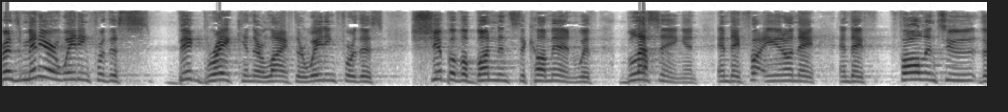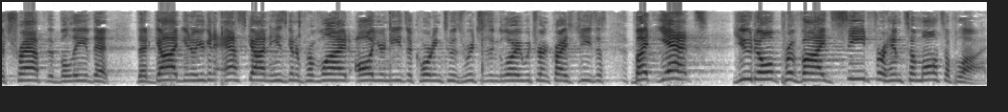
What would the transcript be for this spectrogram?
Friends, many are waiting for this big break in their life. They're waiting for this ship of abundance to come in with blessing and, and they, you know, and they, and they fall into the trap that believe that, that God, you know, you're going to ask God and He's going to provide all your needs according to His riches and glory which are in Christ Jesus, but yet you don't provide seed for Him to multiply.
